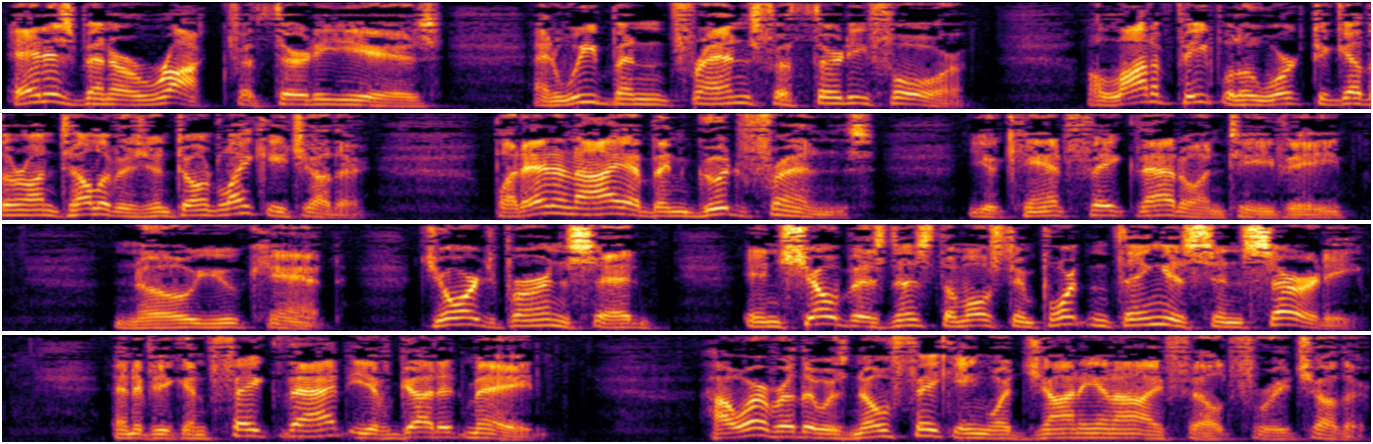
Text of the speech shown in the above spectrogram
Ed has been a rock for 30 years, and we've been friends for 34. A lot of people who work together on television don't like each other. But Ed and I have been good friends. You can't fake that on TV. No, you can't. George Burns said, In show business, the most important thing is sincerity. And if you can fake that, you've got it made. However, there was no faking what Johnny and I felt for each other.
